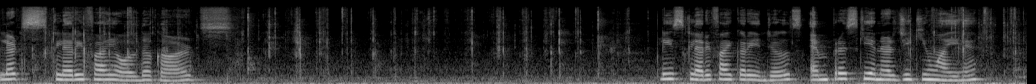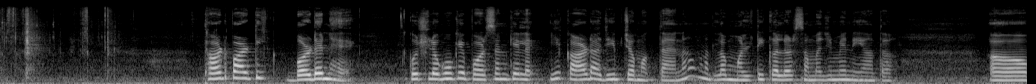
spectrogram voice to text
Let's clarify all the cards please clarify करें एंजल्स एम्प्रेस की एनर्जी क्यों आई है? थर्ड पार्टी बर्डन है। कुछ लोगों के पर्सन के ये कार्ड अजीब चमकता है ना मतलब मल्टी कलर समझ में नहीं आता। आ,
